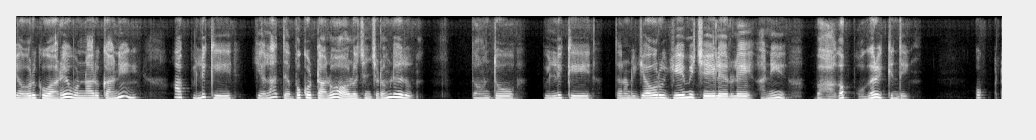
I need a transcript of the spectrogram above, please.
ఎవరికి వారే ఉన్నారు కానీ ఆ పిల్లికి ఎలా దెబ్బ కొట్టాలో ఆలోచించడం లేదు. దాంతో పిల్లికి తనను ఎవరు ఏమి చేయలేరులే అని బాగా పొగరెక్కింది. ఒకట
